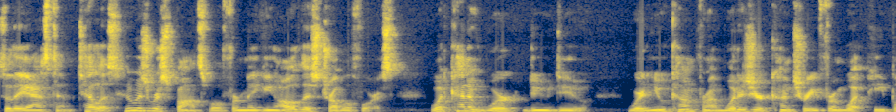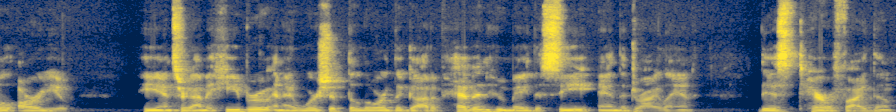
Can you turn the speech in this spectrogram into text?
So they asked him, Tell us, who is responsible for making all this trouble for us? What kind of work do you do? Where do you come from? What is your country? From what people are you? He answered, I'm a Hebrew, and I worship the Lord, the God of heaven, who made the sea and the dry land. This terrified them,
